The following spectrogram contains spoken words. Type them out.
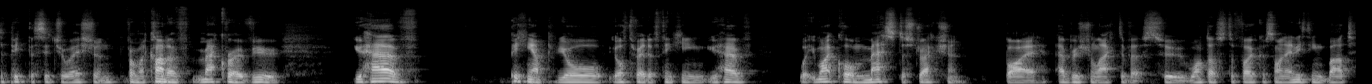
depict the situation from a kind of macro view, you have picking up your your thread of thinking. You have what you might call mass distraction by Aboriginal activists who want us to focus on anything but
